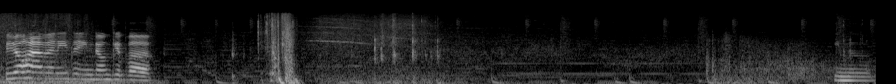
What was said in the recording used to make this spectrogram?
If you don't have anything, don't give up. He moved.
